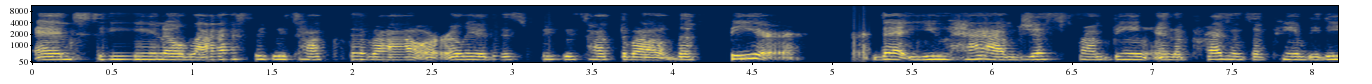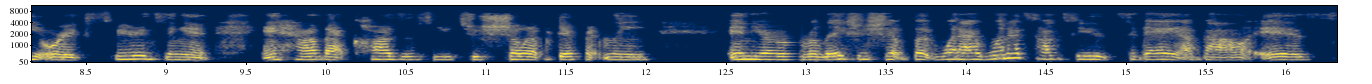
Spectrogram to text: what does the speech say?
And so, you know, last week we talked about, or earlier this week, we talked about the fear that you have just from being in the presence of PMDD or experiencing it and how that causes you to show up differently in your relationship. But what I want to talk to you today about is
